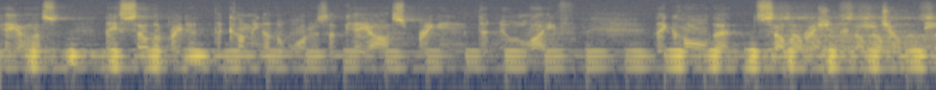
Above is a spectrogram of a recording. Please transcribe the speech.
chaos, they celebrated the coming of the waters of chaos, bringing the new life. They call that celebration in Egypt the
